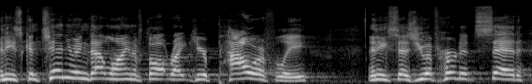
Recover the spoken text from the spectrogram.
And he's continuing that line of thought right here powerfully. And he says, You have heard it said,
